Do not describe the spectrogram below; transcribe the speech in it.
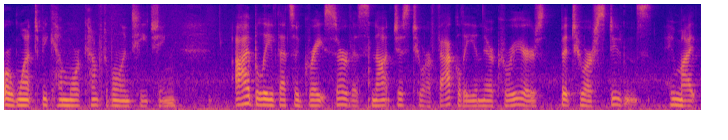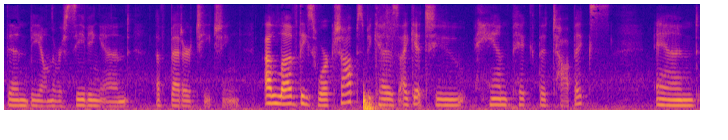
or want to become more comfortable in teaching, I believe that's a great service, not just to our faculty and their careers, but to our students who might then be on the receiving end of better teaching. I love these workshops because I get to handpick the topics and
